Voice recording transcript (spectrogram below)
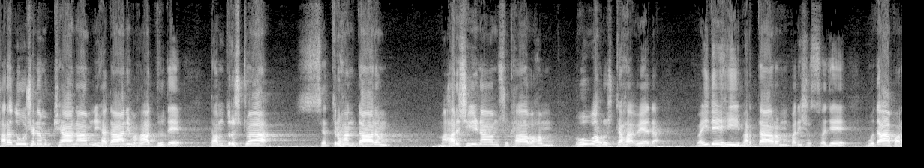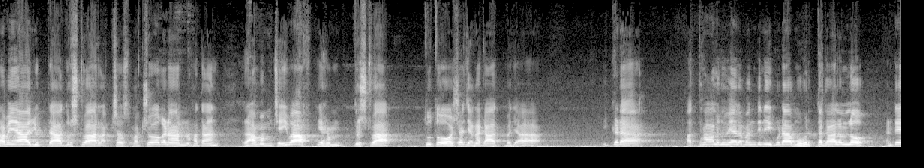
ఖరదూషణ ముఖ్యానాం నిహతాని మహాధృతే తం దృష్ట్వా శత్రుహంతారం మహర్షీణాం సుఖావహం. భూవహృష్ట వేద వైదేహి భర్తారం పరిశస్వజే ముదా పరమయాయుక్త దృష్ట్వా రక్ష రక్షోగణాన్ హతాన్. రామం చైవాహ్యహం దృష్ట్వా తుతోష జనకాత్మజ. ఇక్కడ పద్నాలుగు వేల మందిని కూడా ముహూర్త కాలంలో అంటే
